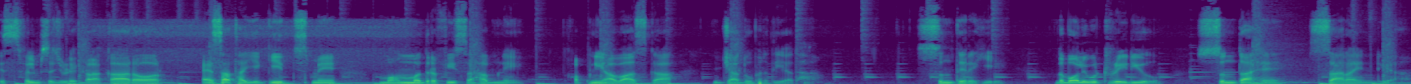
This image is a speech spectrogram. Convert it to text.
इस फ़िल्म से जुड़े कलाकार और ऐसा था ये गीत जिसमें मोहम्मद रफ़ी साहब ने अपनी आवाज़ का जादू भर दिया था। सुनते रहिए। द बॉलीवुड रेडियो सुनता है सारा इंडिया।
